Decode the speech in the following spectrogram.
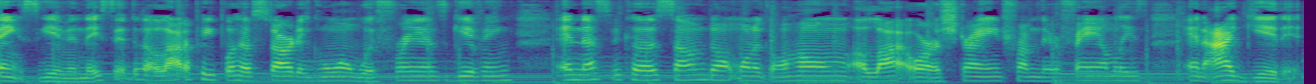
Thanksgiving. They said that a lot of people have started going with Friendsgiving, and that's because some don't want to go home a lot or estranged from their families. And I get it.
